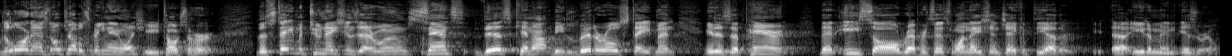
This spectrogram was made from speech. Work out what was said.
The Lord has no trouble speaking to anyone. He talks to her. The statement, two nations in a womb, since this cannot be literal statement, it is apparent that Esau represents one nation, Jacob the other, uh, Edom and Israel.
